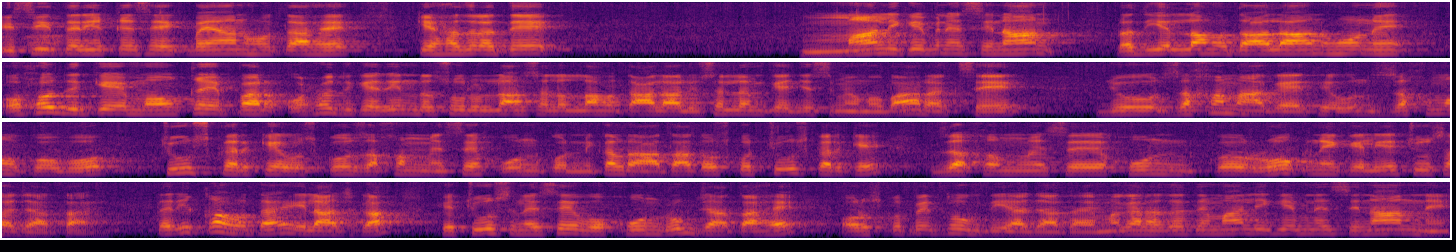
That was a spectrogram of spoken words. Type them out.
इसी तरीके से एक बयान होता है कि हज़रत मालिक इबन सिनान रदी अल्लाह तहों ने उहद के मौके पर, उहद के दिन रसूलुल्लाह सल्लल्लाहु अलैहि वसल्लम के जिसम मुबारक से जो ज़ख़म आ गए थे, उन ज़ख़्मों को वो चूस करके उसको ज़ख़म में से खून को निकल रहा था तो उसको चूस करके ज़ख़म में से खून को रोकने के लिए चूसा जाता है। तरीक़ा होता है इलाज का कि चूसने से वो खून रुक जाता है और उसको पे थूक दिया जाता है। मगर हज़रत मालिक इबन सिनान ने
